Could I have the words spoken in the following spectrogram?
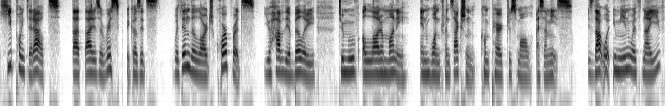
he pointed out that that is a risk because it's within the large corporates, you have the ability to move a lot of money in one transaction compared to small SMEs. Is that what you mean with naive?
